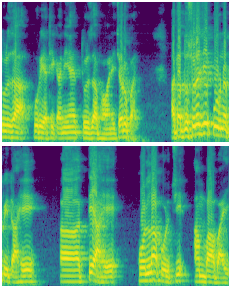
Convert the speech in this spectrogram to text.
तुळजापूर या ठिकाणी आहे तुळजा भवानीच्या रूपात. आता दुसरं जे पूर्णपीठ आहे ते आहे कोल्हापूरची अंबाबाई.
